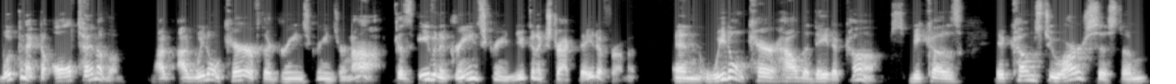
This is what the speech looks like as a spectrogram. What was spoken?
we'll connect to all ten of them I, I, we don't care if they're green screens or not, because even a green screen, you can extract data from it. And we don't care how the data comes because it comes to our system,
